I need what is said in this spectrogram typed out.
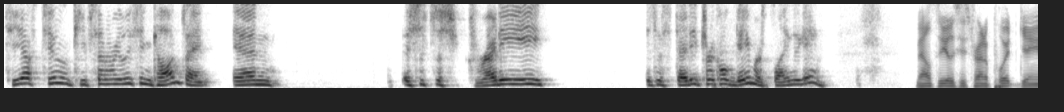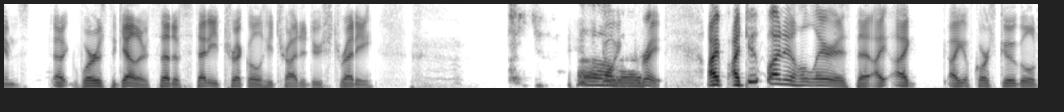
TF2 keeps on releasing content and it's just a steady it's a steady trickle of gamers playing the game. Now Zeus is trying to put games uh, words together. Instead of steady trickle, he tried to do streddy. He's Oh, doing man. great. I I do find it hilarious that I I, I of course Googled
